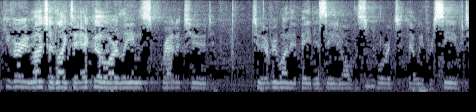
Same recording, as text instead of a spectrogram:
Thank you very much. I'd like to echo Arlene's gratitude to everyone at Beit Issie and all the support that we've received.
